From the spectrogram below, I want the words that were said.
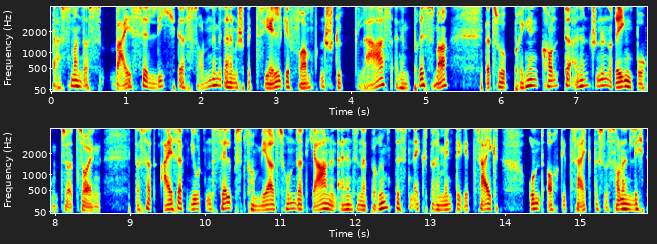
dass man das weiße Licht der Sonne mit einem speziell geformten Stück Glas, einem Prisma, dazu bringen konnte, einen schönen Regenbogen zu erzeugen. Das hat Isaac Newton selbst vor mehr als 100 Jahren in einem seiner berühmtesten Experimente gezeigt und auch gezeigt, dass das Sonnenlicht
